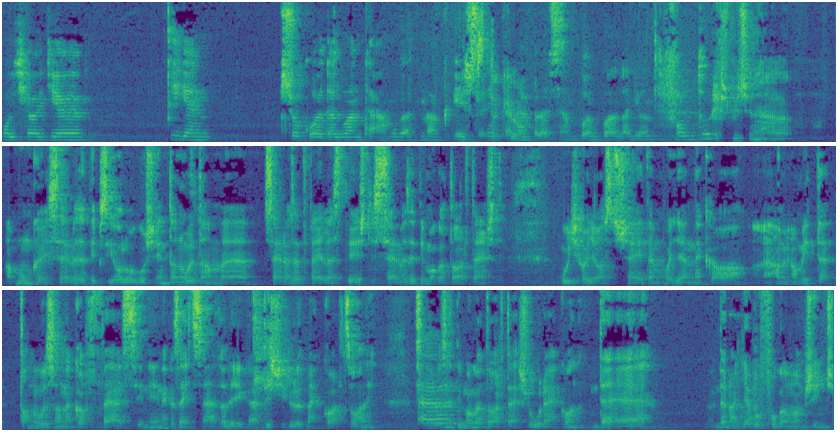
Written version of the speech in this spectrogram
Úgyhogy igen, sok oldalúan támogatnak, és Ez szerintem ebből a szempontból nagyon fontos. És mit csinál a munkai szervezeti pszichológus. Én tanultam szervezetfejlesztést és szervezeti magatartást, úgyhogy azt sejtem, hogy ennek a, amit te tanulsz, annak a felszínének az egy százalékát is sikerült megkarcolni szervezeti magatartás órákon, de de nagyjából fogalmam sincs.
